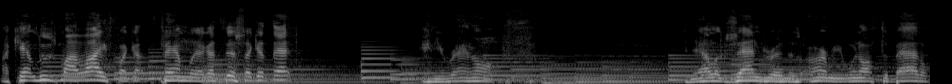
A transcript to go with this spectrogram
I can't lose my life. I got family. I got this. I got that. And he ran off. And Alexander and his army went off to battle.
